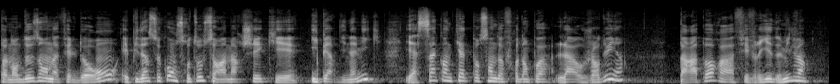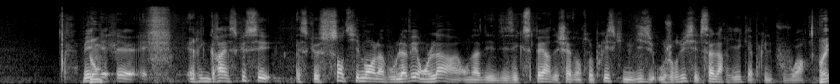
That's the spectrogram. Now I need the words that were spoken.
Pendant deux ans, on a fait le dos rond. Et puis d'un seul coup, on se retrouve sur un marché qui est hyper dynamique. Il y a 54% d'offres d'emploi, là, aujourd'hui, hein, par rapport à février 2020. Mais euh, euh, Eric Gras, est-ce que, c'est, est-ce que ce sentiment-là, vous l'avez On l'a, on a des, experts, des chefs d'entreprise qui nous disent aujourd'hui c'est le salarié qui a pris le pouvoir. Oui,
